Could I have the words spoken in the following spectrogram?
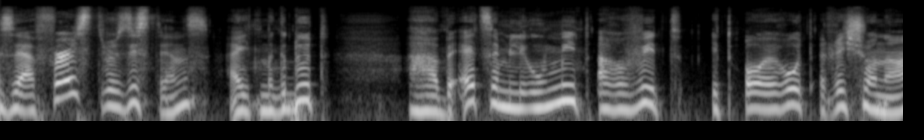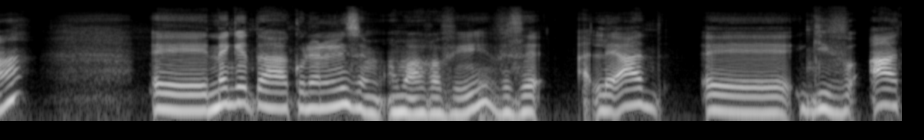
זה ה-first resistance, ההתנגדות הבעצם לאומית ערבית, התעוררות ראשונה, נגד הקולוניאליזם המערבי, וזה ליד uh, גבעת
